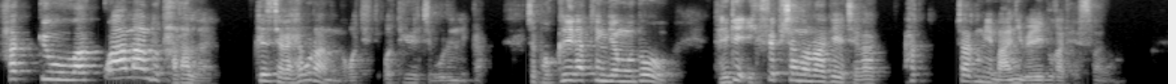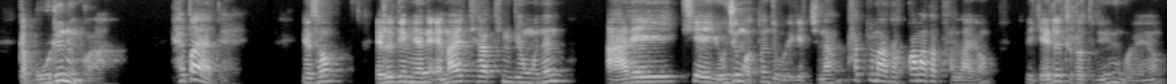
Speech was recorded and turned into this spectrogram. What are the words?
학교와 과만도 다 달라요. 그래서 제가 해보라는 거 어떻게, 어떻게 될지 모르니까. 저 버클리 같은 경우도 되게 exceptional하게 제가 학자금이 많이 waive가 됐어요. 그러니까 모르는 거야. 해봐야 돼. 그래서 예를 들면 MIT 같은 경우는 RA TA 요즘 어떤지 모르겠지만 학교마다 과마다 달라요. 예를 들어 드리는 거예요.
